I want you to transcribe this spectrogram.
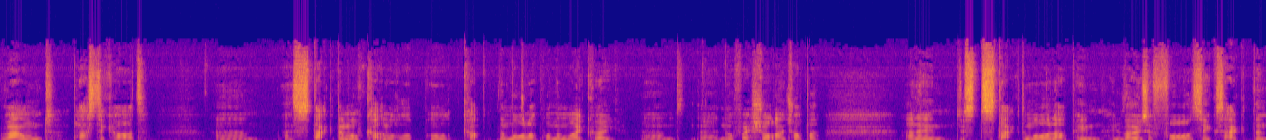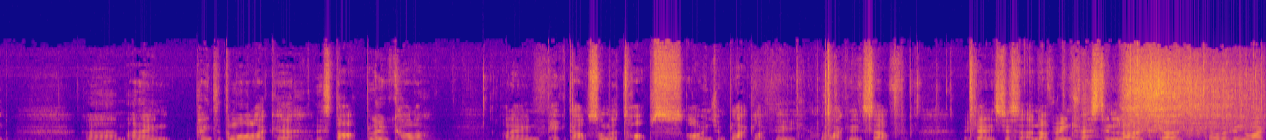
round plasticard um, and stacked them all, cut them all up, or cut them all up on the micro um, Northwest Shortline chopper and then just stacked them all up in, in rows of four, zigzagged them um, and then painted them all like a, this dark blue colour and then picked out some of the tops orange and black like the, the wagon itself again it's just another interesting load to go, go within the wagon.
